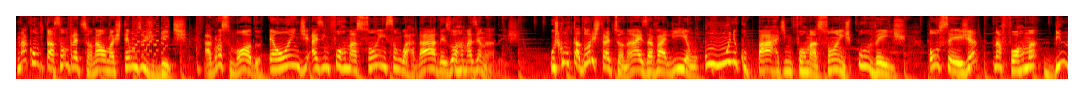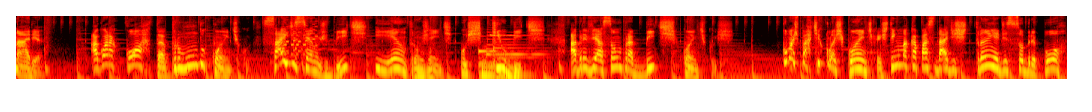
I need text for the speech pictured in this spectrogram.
Na computação tradicional, nós temos os bits. A grosso modo, é onde as informações são guardadas ou armazenadas. Os computadores tradicionais avaliam um único par de informações por vez, ou seja, na forma binária. Agora corta para o mundo quântico Sai de cena os bits e entram, gente, os qubits, abreviação para bits quânticos. Como as partículas quânticas têm uma capacidade estranha de se sobrepor,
